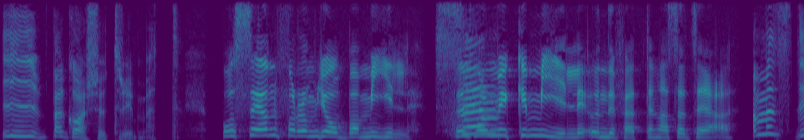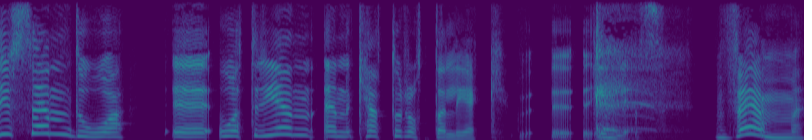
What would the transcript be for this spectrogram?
i bagageutrymmet. och sen får de jobba mil. Sen Sen- får de mycket mil under fötterna, så att säga. Ja, men det är ju sen då eh, återigen en katt och råtta-lek eh, inleds. Vem,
